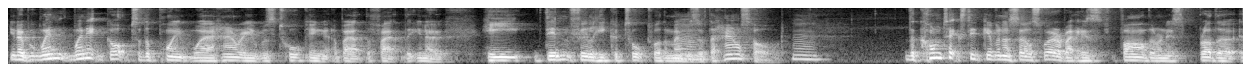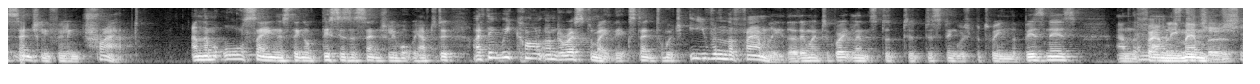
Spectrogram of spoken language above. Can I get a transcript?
you know, but when when it got to the point where Harry was talking about the fact that you know he didn't feel he could talk to other members Hmm. of the household. The context he'd given us elsewhere about his father and his brother essentially feeling trapped and them all saying this thing of this is essentially what we have to do. I think we can't underestimate the extent to which even the family, though they went to great lengths to, to distinguish between the business and the And the family members,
